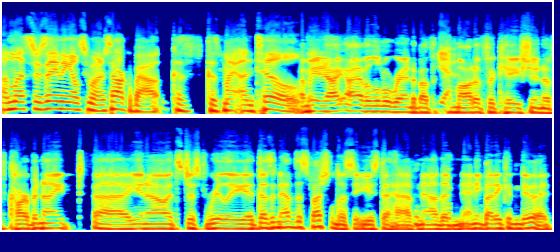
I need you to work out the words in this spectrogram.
unless there's anything else you want to talk about, because because my until. I mean, I, I have a little rant about the Yeah. commodification of carbonite. Uh, you know, it's just really it doesn't have the specialness it used to have. Now that anybody can do it,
